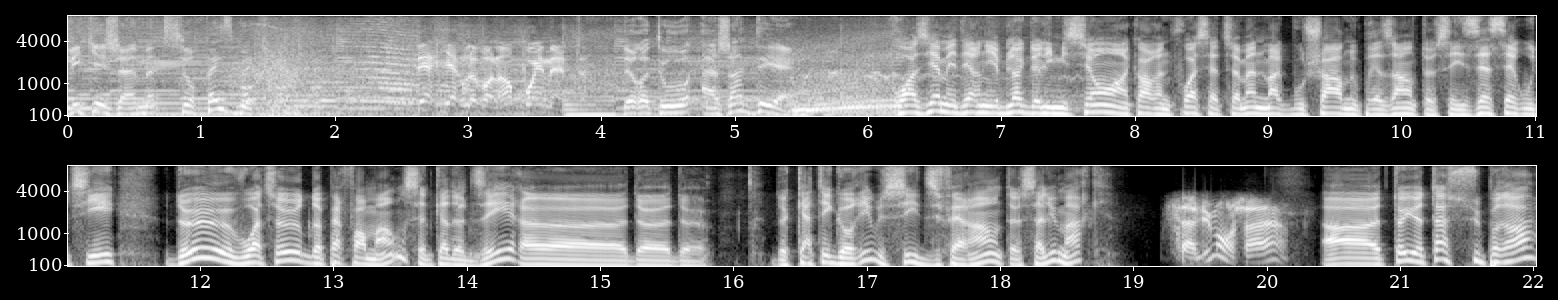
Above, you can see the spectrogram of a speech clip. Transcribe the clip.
Cliquez j'aime sur Facebook. Derrière le volant.net. De retour à Jacques DM. Troisième et dernier bloc de l'émission. Encore une fois, cette semaine, Marc Bouchard nous présente ses essais routiers. Deux voitures de performance, c'est le cas de le dire, euh, de, de, de catégories aussi différentes. Salut, Marc. Salut, mon cher. Euh, Toyota Supra,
